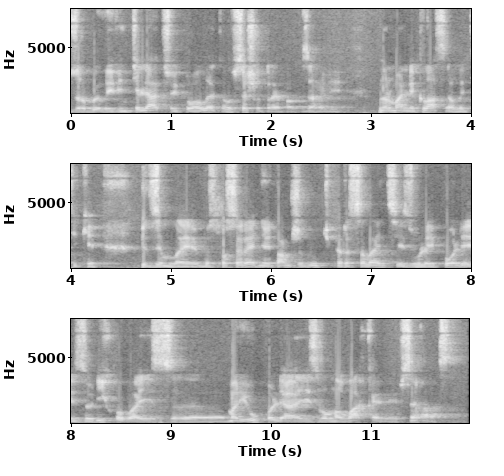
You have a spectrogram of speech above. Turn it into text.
зробили вентиляцію, туалет, ну все, що треба взагалі. Нормальні класи, але тільки під землею безпосередньо. І там живуть переселенці з Гуляйполя, із Оріхова, із е, Маріуполя, із Волновахи, і все гаразд.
